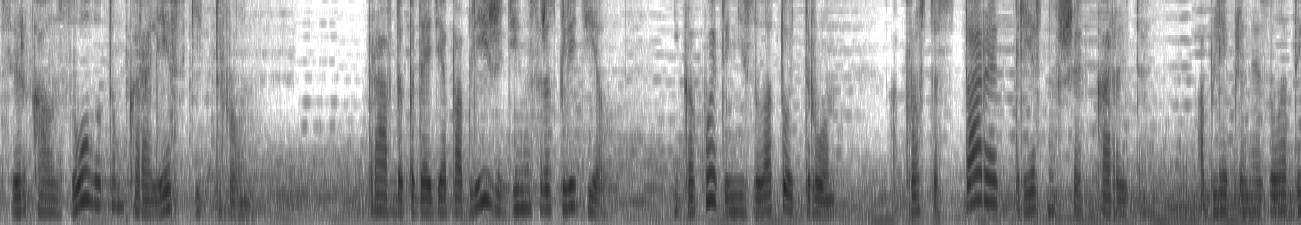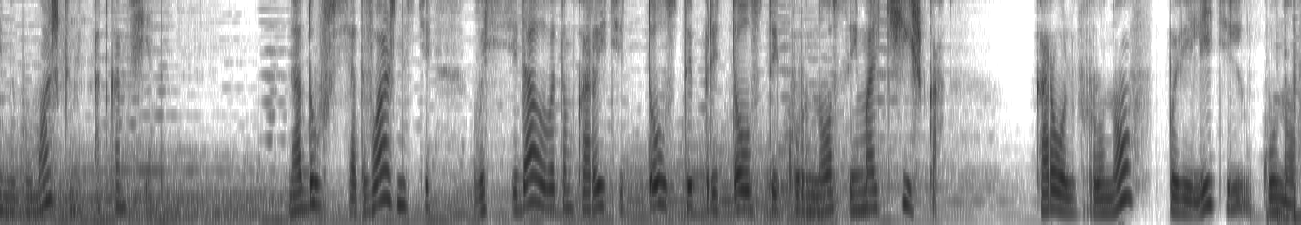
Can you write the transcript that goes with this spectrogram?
сверкал золотом королевский трон. Правда, подойдя поближе, Динос разглядел. Никакой это не золотой трон, а просто старое треснувшее корыто, облепленное золотыми бумажками от конфет. Надувшись от важности, восседал в этом корыте толстый-притолстый курносый мальчишка. Король Врунов, повелитель лгунов.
